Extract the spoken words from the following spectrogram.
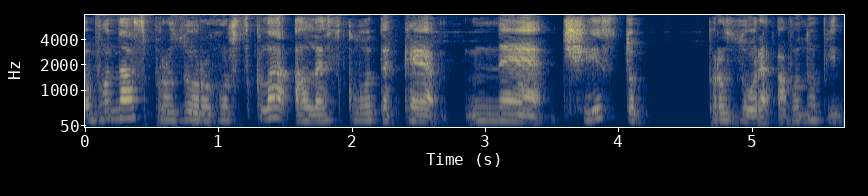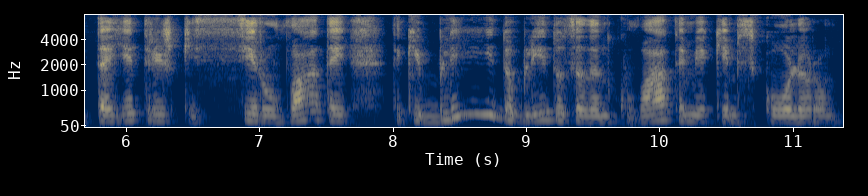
вона з прозорого ж скла, але скло таке не чисто прозоре, а воно віддає трішки сіруватий, такий блідо-блідо зеленкуватим якимсь кольором.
